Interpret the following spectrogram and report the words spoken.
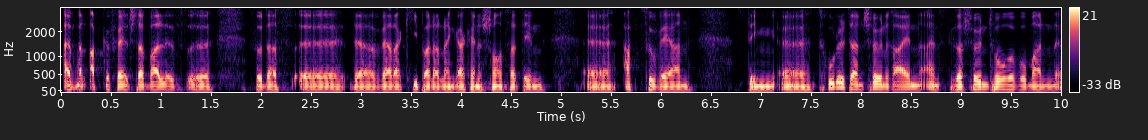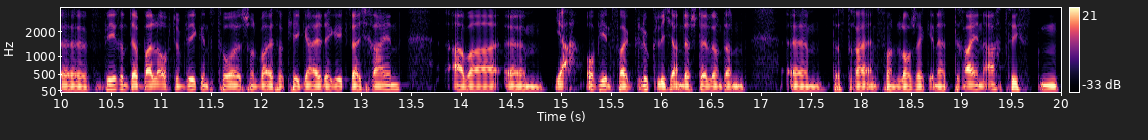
einfach ein abgefälschter Ball ist, äh, so dass äh, der Werder Keeper da dann gar keine Chance hat, den äh, abzuwehren. Das Ding äh, trudelt dann schön rein, eins dieser schönen Tore, wo man äh, während der Ball auf dem Weg ins Tor ist schon weiß, okay, geil, der geht gleich rein. Aber ähm, ja, auf jeden Fall glücklich an der Stelle und dann ähm, das 3-1 von Logic in der 83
